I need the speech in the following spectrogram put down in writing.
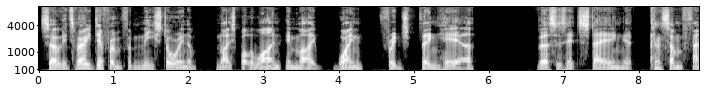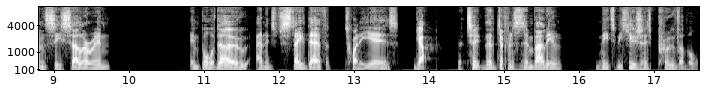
So it's very different from me storing a nice bottle of wine in my wine fridge thing here versus it staying at some fancy cellar in in Bordeaux and it's stayed there for 20 years. Yeah. The, two, the differences in value need to be huge and it's provable.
